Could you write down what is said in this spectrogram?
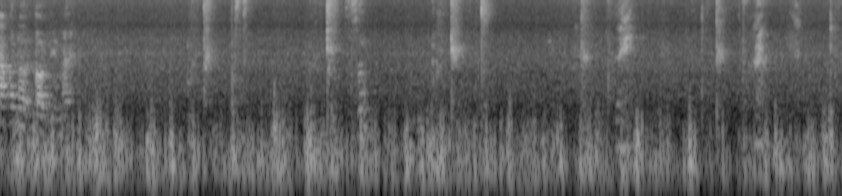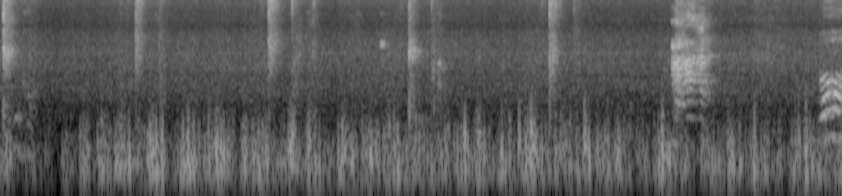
ท่ากระโดดตบดีไหมโอ้โ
